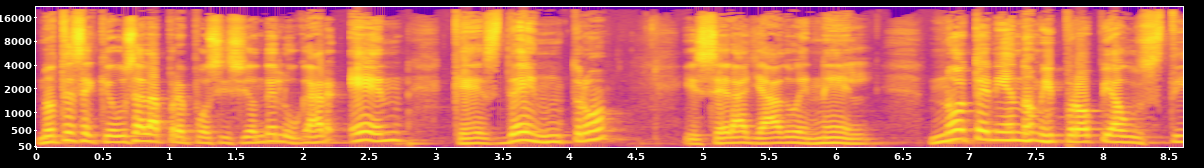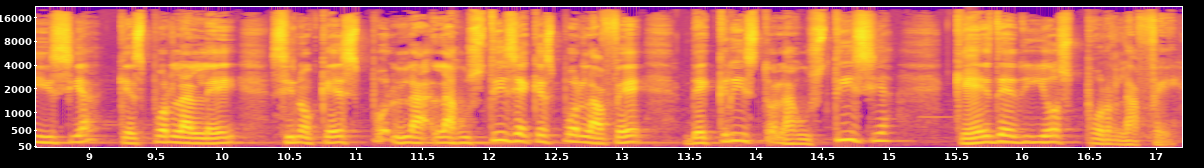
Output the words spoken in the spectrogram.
Nótese que usa la preposición de lugar en, que es dentro, y ser hallado en él, no teniendo mi propia justicia, que es por la ley, sino que es por la, la justicia que es por la fe de Cristo, la justicia que es de Dios por la fe.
